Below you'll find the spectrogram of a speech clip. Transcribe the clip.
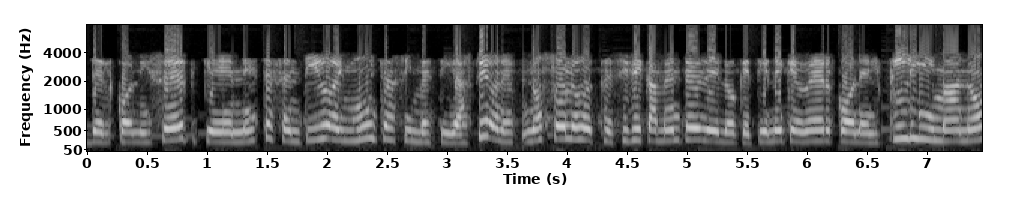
del CONICET, que en este sentido hay muchas investigaciones, no solo específicamente de lo que tiene que ver con el clima, ¿no?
